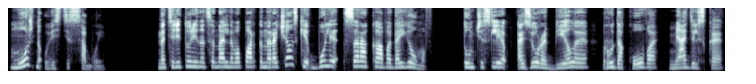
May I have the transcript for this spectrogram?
можно увезти с собой. На территории национального парка Нарочанске более 40 водоемов, в том числе озера Белое, Рудаково, Мядельское,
